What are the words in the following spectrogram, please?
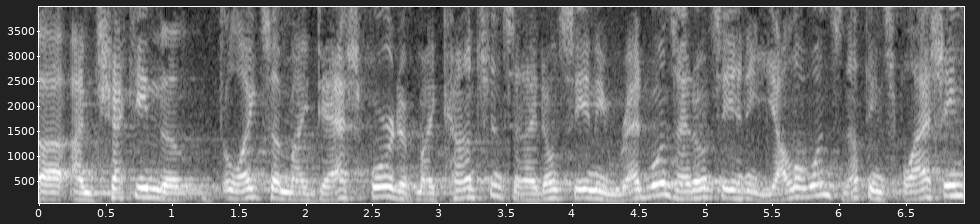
Uh, I'm checking the, the lights on my dashboard of my conscience and I don't see any red ones. I don't see any yellow ones. Nothing's flashing.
